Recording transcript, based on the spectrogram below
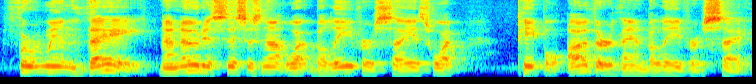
For when they, now notice this is not what believers say, it's what people other than believers say.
